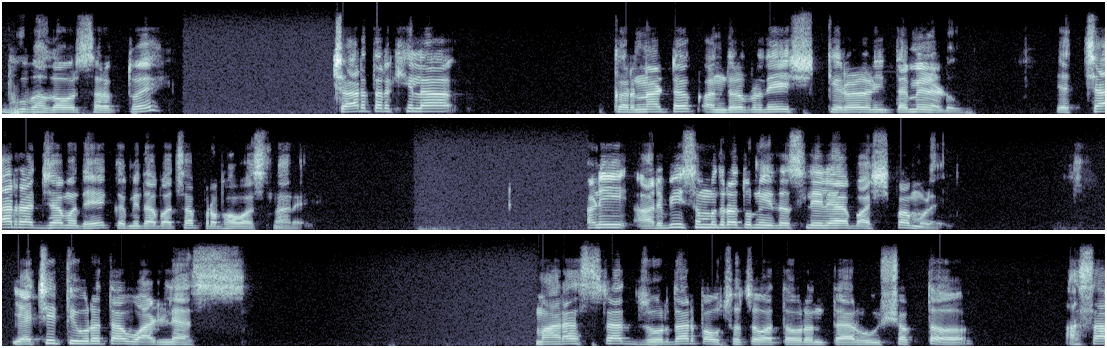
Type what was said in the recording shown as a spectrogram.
भूभागावर सरकतो आहे चार तारखेला कर्नाटक आंध्र प्रदेश केरळ आणि तमिळनाडू या चार राज्यामध्ये कमी दाबाचा प्रभाव असणार आहे. आणि अरबी समुद्रातून येत असलेल्या बाष्पामुळे याची तीव्रता वाढल्यास महाराष्ट्रात जोरदार पावसाचं वातावरण तयार होऊ शकतं. असा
